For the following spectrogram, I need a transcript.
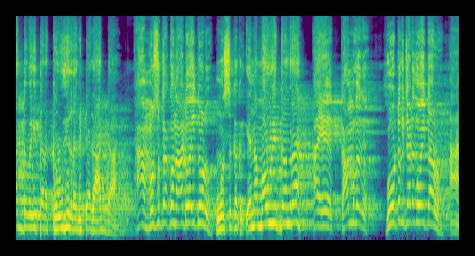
ಅಡ್ಡ ಒಯ್ತಾರ ಕೌದಿ ರಗಟ್ಯಾಗ ಅಡ್ಡ. ಹಾ ಮುಸುಕ್ ಹಾಕೊಂಡ್ ಆಟು ಹೋಯ್ತು ನೋಡು. ಮುಸುಕ ಇದ್ದ ಅಂದ್ರ? ಹಾ ಏ ಕಾಮ ಗೂಟಕ್ಕೆ ಜಡದ್ ಹೋಯ್ತಾರು ಆ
